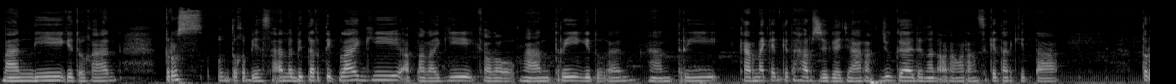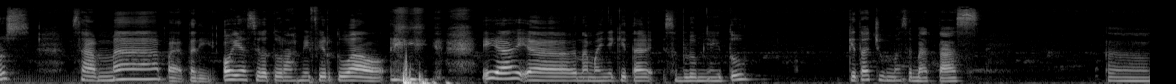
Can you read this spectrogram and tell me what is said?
mandi gitu kan terus untuk kebiasaan lebih tertib lagi apalagi kalau ngantri gitu kan ngantri. Karena kan kita harus jaga jarak juga dengan orang-orang sekitar kita. Terus sama apa ya tadi? Oh ya silaturahmi virtual. Iya ya namanya kita sebelumnya itu kita cuma sebatas uh,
